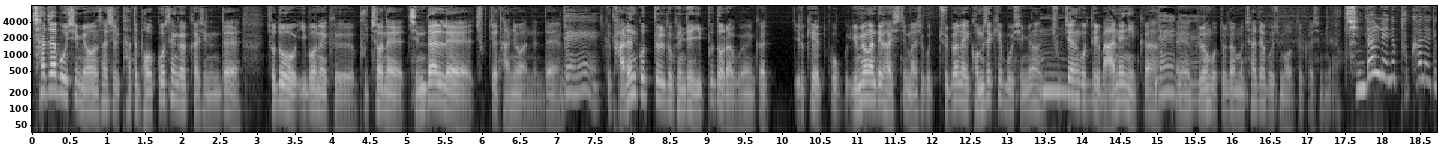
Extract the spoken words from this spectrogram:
찾아보시면 사실 다들 벚꽃 생각하시는데 저도 이번에 그 부천에 진달래 축제 다녀왔는데 네. 그 다른 꽃들도 굉장히 이쁘더라고요. 그러니까 이렇게 꼭 유명한 데 가시지 마시고 주변에 검색해 보시면 음. 축제하는 곳들이 많으니까 네, 예, 네. 그런 곳들도 한번 찾아보시면 어떨까 싶네요. 진달래는 북한에도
